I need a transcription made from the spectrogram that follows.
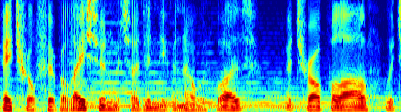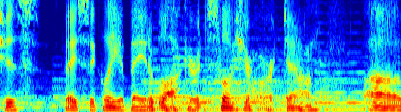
atrial fibrillation, which I didn't even know it was. Metoprolol, which is basically a beta blocker, it slows your heart down. Uh,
